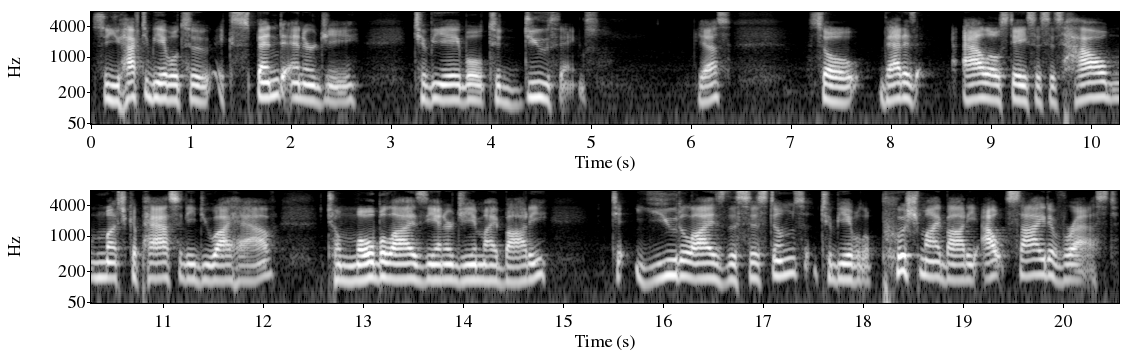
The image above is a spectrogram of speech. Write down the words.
So you have to be able to expend energy to be able to do things. Yes? So that is allostasis is how much capacity do i have to mobilize the energy in my body to utilize the systems to be able to push my body outside of rest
